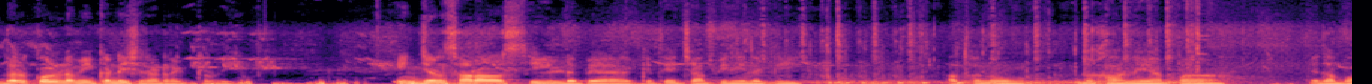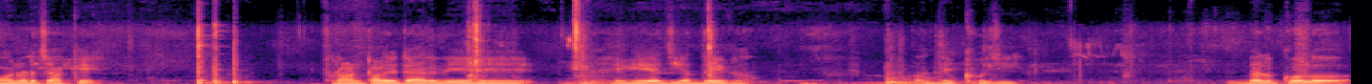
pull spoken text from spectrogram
ਬਿਲਕੁਲ ਨਵੀਂ ਕੰਡੀਸ਼ਨ ਹੈ ਟਰੈਕਟਰ ਦੀ। ਇੰਜਨ ਸਾਰਾ ਸੀਲਡ ਪਿਆ ਕਿਤੇ ਚਾਬੀ ਨਹੀਂ ਲੱਗੀ। ਆ ਤੁਹਾਨੂੰ ਦਿਖਾਣੇ ਆਪਾਂ ਇਹਦਾ ਬੋਨਟ ਚੱਕ ਕੇ। ਫਰੰਟ ਵਾਲੇ ਟਾਇਰ ਵੀ ਇਹ ਹੈਗੇ ਆ ਜੀ, ਅੱਧੇ ਕੁ। ਆ ਦੇਖੋ ਜੀ। ਬਿਲਕੁਲ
